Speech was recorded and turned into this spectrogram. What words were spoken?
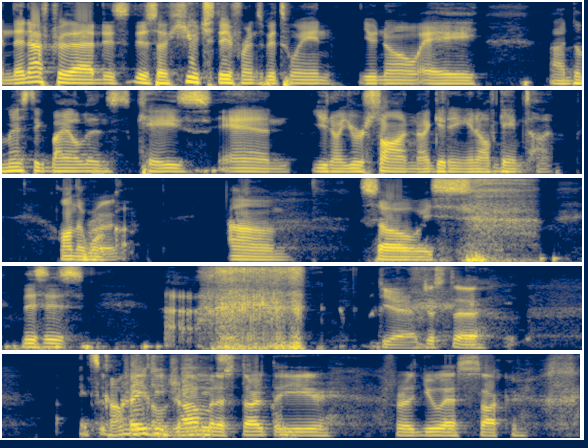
and then after that, there's, there's a huge difference between you know a, a domestic violence case and you know your son not getting enough game time on the World Cup. Um, so it's this is uh, yeah, just a it's a crazy drama to start the year for U.S. soccer.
